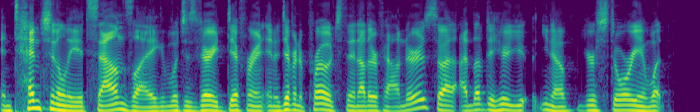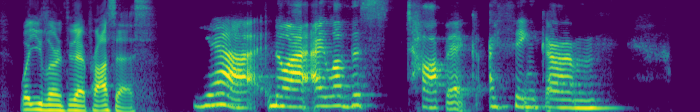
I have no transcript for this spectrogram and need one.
intentionally, it sounds like, which is very different and a different approach than other founders. So I'd love to hear you, you know, your story and what what you learned through that process. Yeah, no, I, I love this topic. I think um,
